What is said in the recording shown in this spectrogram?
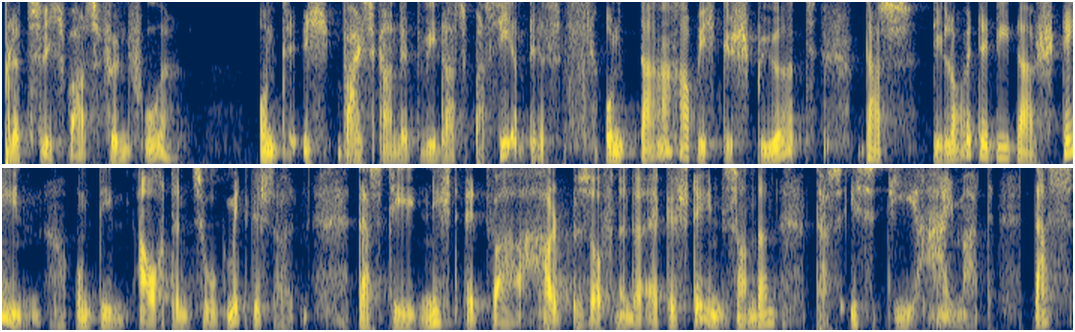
Plötzlich war es fünf Uhr. Und ich weiß gar nicht, wie das passiert ist. Und da habe ich gespürt, dass die Leute, die da stehen und die auch den Zug mitgestalten, dass die nicht etwa halb besoffen in der Ecke stehen, sondern das ist die Heimat. Das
